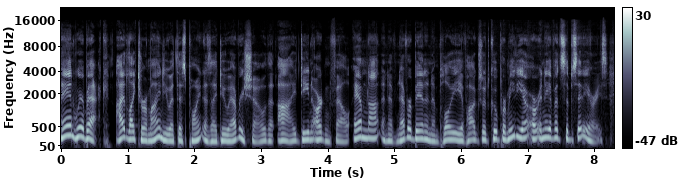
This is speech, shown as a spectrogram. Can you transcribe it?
And we're back. I'd like to remind you at this point, as I do every show, that I, Dean Ardenfell, am not and have never been an employee of Hogswood Cooper Media or any of its subsidiaries.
